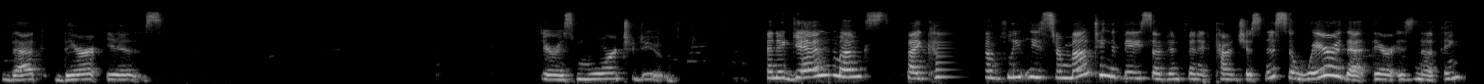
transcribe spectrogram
that there is. There is more to do. And again, monks, by completely surmounting the base of infinite consciousness, aware that there is nothing,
